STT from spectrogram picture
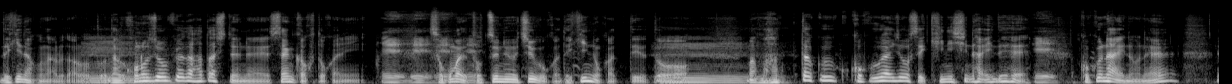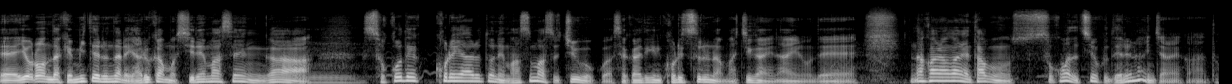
できなくなるだろうと。だからこの状況で果たしてね、尖閣とかに、そこまで突入中国ができるのかっていうと、ん。まあ、全く国外情勢気にしないで、え。国内のね、えー世論だけ見てるならやるかもしれませんが、そこでこれやるとね、ますます中国は世界的に孤立するのは間違いないので、なかなかね、多分そこまで強く出れないんじゃないかなと。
